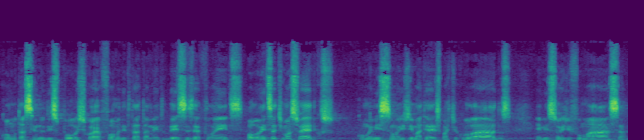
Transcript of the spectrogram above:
como está sendo disposto, qual é a forma de tratamento desses efluentes, poluentes atmosféricos, como emissões de materiais particulados, emissões de fumaça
